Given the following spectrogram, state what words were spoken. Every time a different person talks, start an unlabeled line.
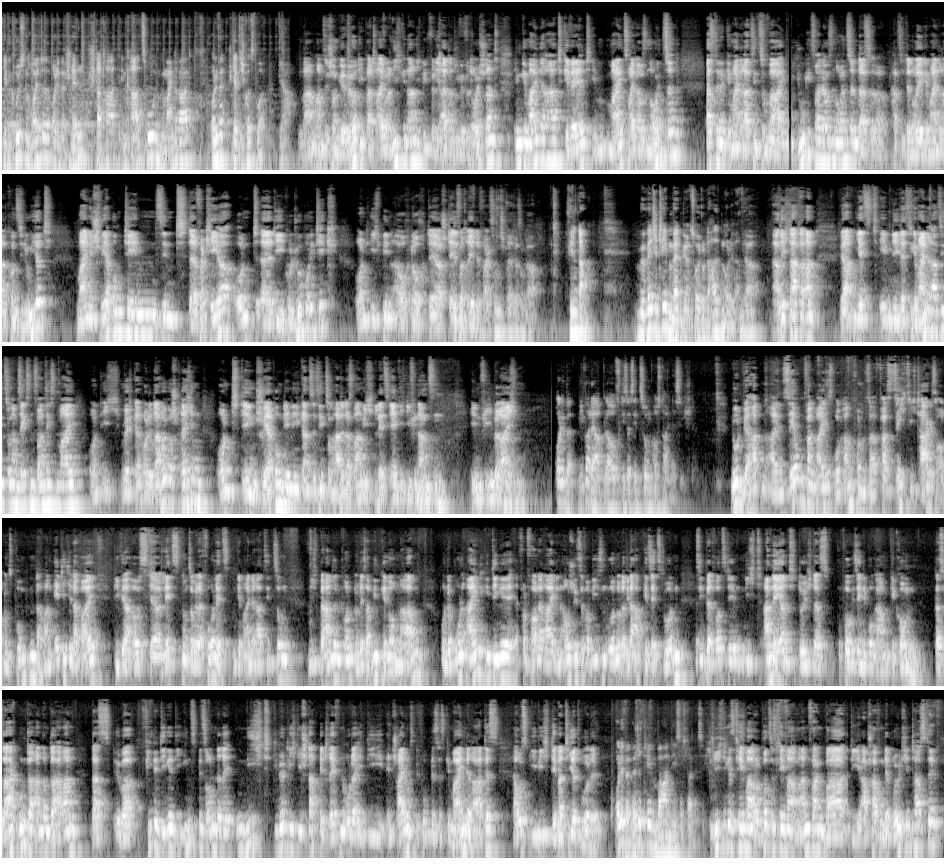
Wir begrüßen heute Oliver Schnell, Stadtrat in Karlsruhe im Gemeinderat. Oliver, stell dich kurz vor.
Ja, Namen haben Sie schon gehört, die Partei wurde nicht genannt. Ich bin für die Alternative für Deutschland im Gemeinderat gewählt im Mai 2019. Die erste Gemeinderatssitzung war im Juli 2019. Das äh, hat sich der neue Gemeinderat konstituiert. Meine Schwerpunktthemen sind der Verkehr und äh, die Kulturpolitik. Und ich bin auch noch der stellvertretende Fraktionssprecher sogar.
Vielen Dank. Über welche Themen werden wir uns heute unterhalten, Oliver?
Ja, also ich dachte daran, wir hatten jetzt eben die letzte Gemeinderatssitzung am 26. Mai und ich möchte gerne heute darüber sprechen. Und den Schwerpunkt, den die ganze Sitzung hatte, das waren mich letztendlich die Finanzen in vielen Bereichen.
Oliver, wie war der Ablauf dieser Sitzung aus deiner Sicht?
Nun, wir hatten ein sehr umfangreiches Programm von fast 60 Tagesordnungspunkten. Da waren etliche dabei, die wir aus der letzten und sogar der vorletzten Gemeinderatssitzung nicht behandeln konnten und deshalb mitgenommen haben. Und obwohl einige Dinge von vornherein in Ausschüsse verwiesen wurden oder wieder abgesetzt wurden, sind wir trotzdem nicht annähernd durch das vorgesehene Programm gekommen. Das lag unter anderem daran, dass über viele Dinge, die insbesondere nicht wirklich die Stadt betreffen oder die Entscheidungsbefugnis des Gemeinderates, ausgiebig debattiert wurde.
Oliver, welche Themen waren dies aus deiner Sicht?
Wichtiges Thema oder kurzes Thema am Anfang war die Abschaffung der Brötchentaste.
